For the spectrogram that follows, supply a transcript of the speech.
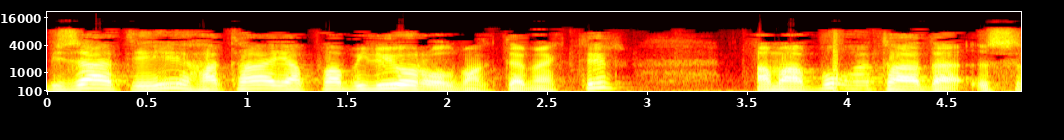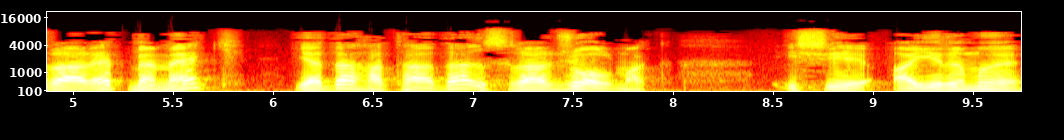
bizatihi hata yapabiliyor olmak demektir. Ama bu hatada ısrar etmemek ya da hatada ısrarcı olmak. İşi ayrımı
